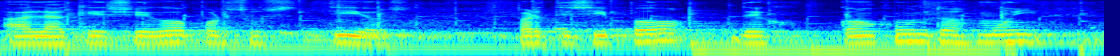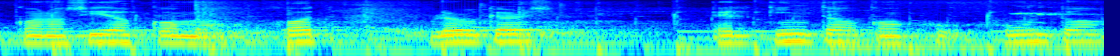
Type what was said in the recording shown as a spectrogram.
a la que llegó por sus tíos. Participó de conjuntos muy conocidos como Hot Blurkers, El Quinto Conjunto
